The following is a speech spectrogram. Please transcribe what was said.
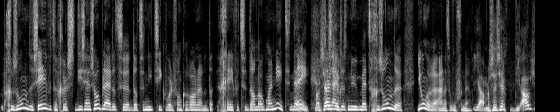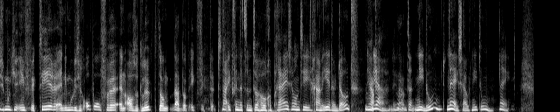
gezonde zeventigers, die zijn zo blij dat ze, dat ze niet ziek worden van corona. Geef het ze dan ook maar niet. Nee, Nee, maar ze zij zijn zegt- dus nu met gezonde jongeren aan het oefenen. Ja, maar zij zegt, die oudjes moet je infecteren en die moeten zich opofferen. En als het lukt, dan, nou, dat, ik vind het... Nou, ik vind het een te hoge prijs, want die gaan eerder dood. Ja. Ja, Ja. dat niet doen. Nee, zou ik niet doen. Nee.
